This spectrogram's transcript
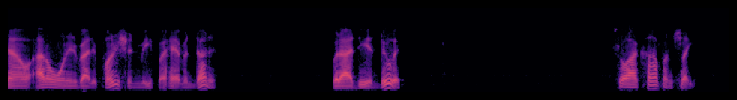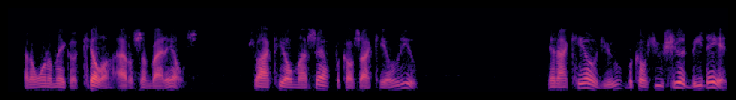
now I don't want anybody punishing me for having done it. But I did do it. So I compensate. I don't want to make a killer out of somebody else. So I killed myself because I killed you. And I killed you because you should be dead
